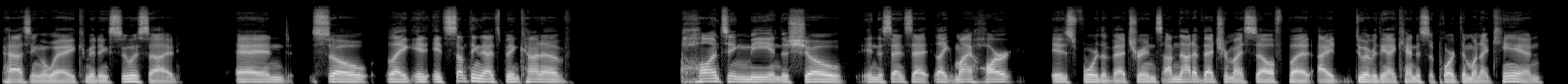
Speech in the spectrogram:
passing away, committing suicide. And so, like, it, it's something that's been kind of haunting me in the show in the sense that, like, my heart is for the veterans. I'm not a veteran myself, but I do everything I can to support them when I can.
